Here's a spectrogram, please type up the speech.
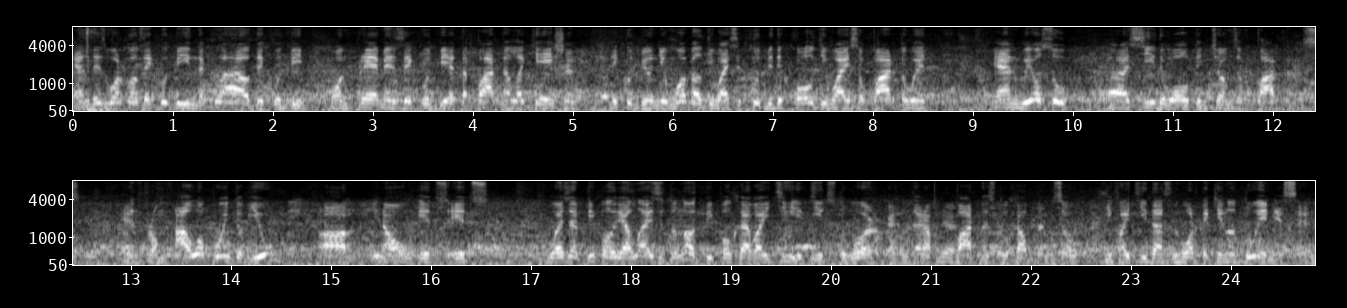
And these workloads, they could be in the cloud, they could be on-premise, they could be at a partner location, they could be on your mobile device, it could be the whole device or part of it. And we also uh, see the world in terms of partners. And from our point of view, um, you know, it's, it's whether people realize it or not, people have IT, it needs to work, and there are yeah. partners to help them. So if IT doesn't work, they cannot do anything.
